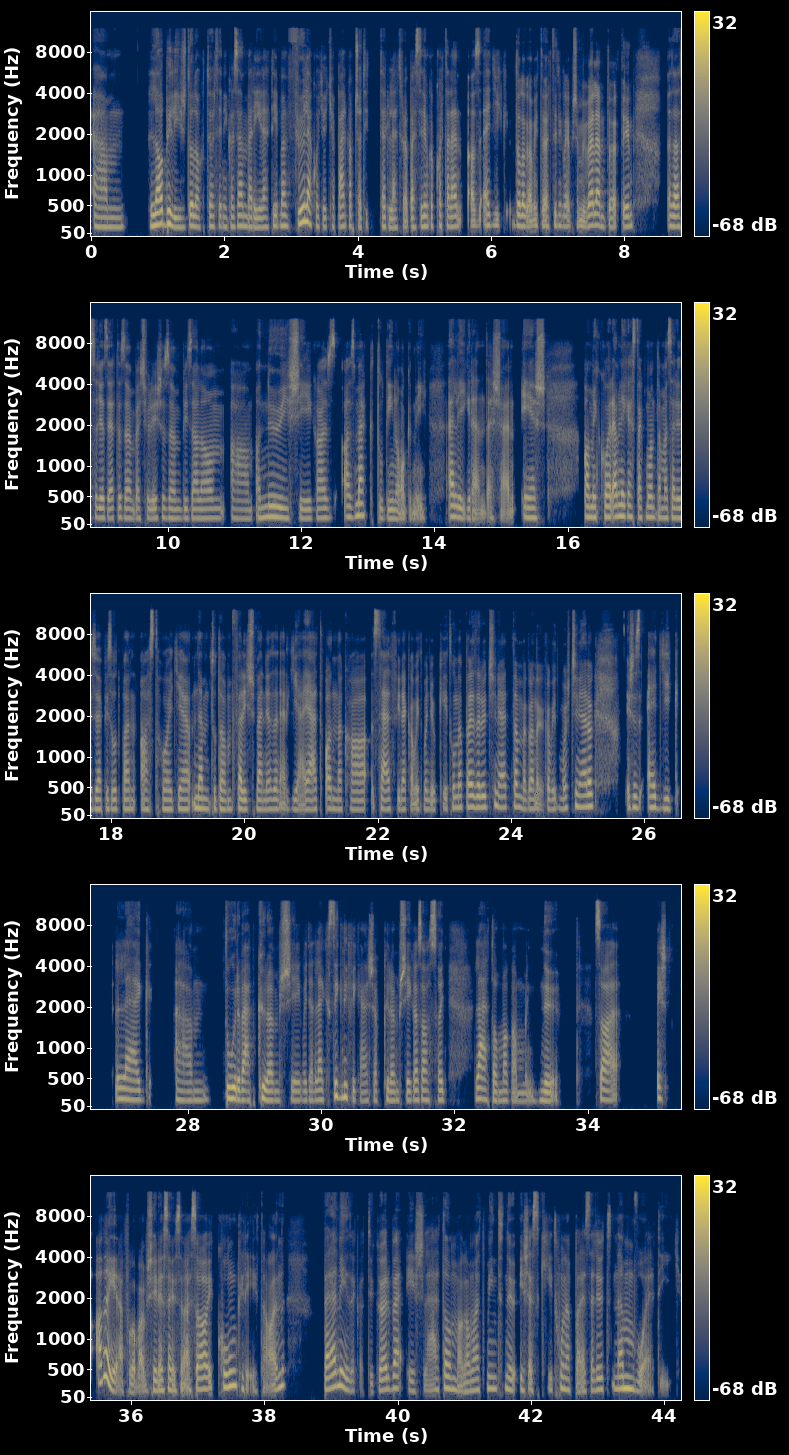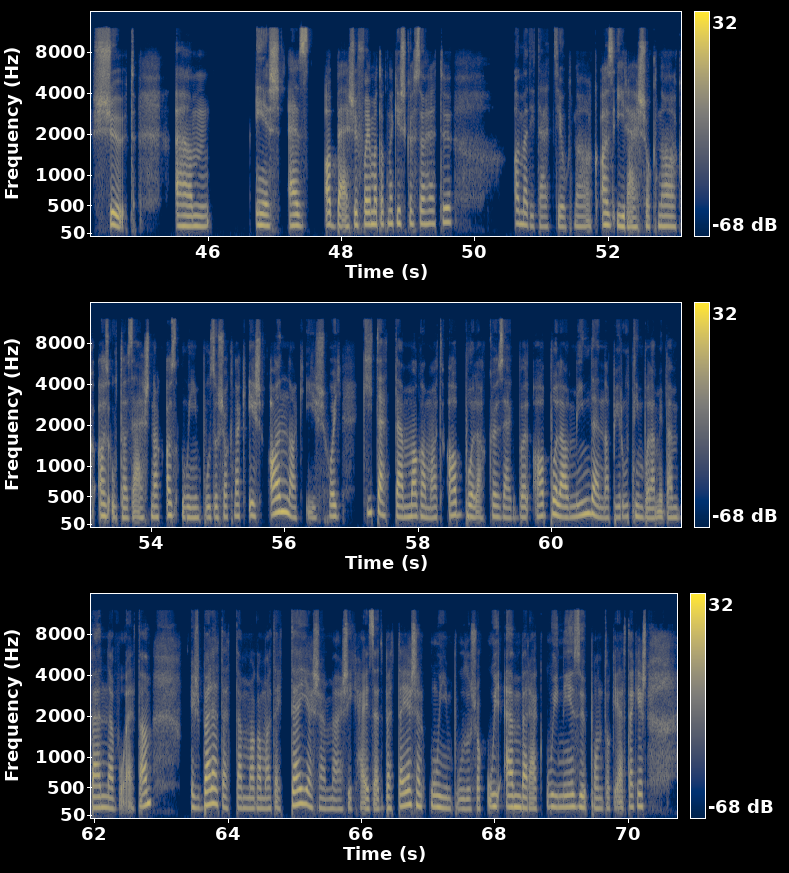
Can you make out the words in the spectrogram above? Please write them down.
um, labilis dolog történik az ember életében, főleg, hogy, hogyha párkapcsolati területről beszélünk, akkor talán az egyik dolog, ami történik, legalábbis ami velem történt, az az, hogy azért az önbecsülés, az önbizalom, a, a nőiség, az, az meg tud inogni elég rendesen. És amikor emlékeztek, mondtam az előző epizódban azt, hogy nem tudom felismerni az energiáját annak a selfie amit mondjuk két hónappal ezelőtt csináltam, meg annak, amit most csinálok, és az egyik leg um, legdurvább különbség, vagy a legszignifikánsabb különbség az az, hogy látom magam, mint nő. Szóval, és amelyén el fogom mesélni, ezt nem hiszem el, szóval, hogy konkrétan belenézek a tükörbe, és látom magamat, mint nő, és ez két hónappal ezelőtt nem volt így. Sőt, um, és ez a belső folyamatoknak is köszönhető, a meditációknak, az írásoknak, az utazásnak, az új impulzusoknak, és annak is, hogy kitettem magamat abból a közegből, abból a mindennapi rutinból, amiben benne voltam, és beletettem magamat egy teljesen másik helyzetbe, teljesen új impulzusok, új emberek, új nézőpontok értek, és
